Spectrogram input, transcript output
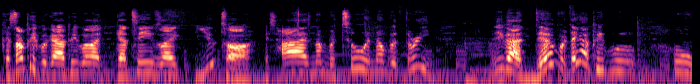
Cause some people got people like got teams like Utah as high as number two and number three. Uh-huh. You got Denver. They got people who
